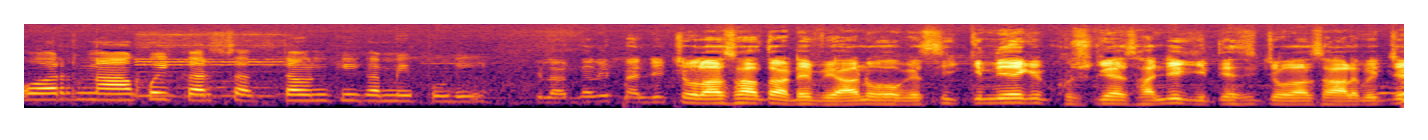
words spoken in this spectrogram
और ना कोई कर सकता उनकी कमी पूरी ਕੀ ਲੱਗਦਾ ਨਹੀਂ ਭੈਣ ਜੀ 14 ਸਾਲ ਤੁਹਾਡੇ ਵਿਆਹ ਨੂੰ ਹੋ ਗਏ ਸੀ ਕਿੰਨੀਆਂ ਕਿ ਖੁਸ਼ੀਆਂ ਸਾਂਝੀਆਂ ਕੀਤੀਆਂ ਸੀ 14 ਸਾਲ ਵਿੱਚ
